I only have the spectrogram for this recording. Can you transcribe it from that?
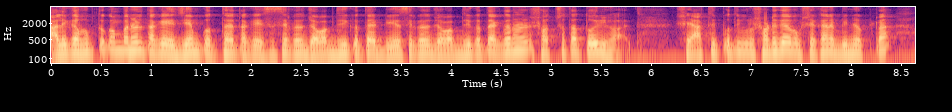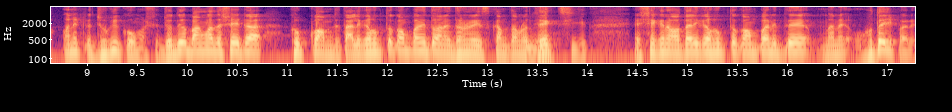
তালিকাভুক্ত কোম্পানি হলে তাকে এজিএম করতে হয় তাকে এসএসসির কাছে জবাবদিহি করতে হয় ডিএসসির কাছে জবাবদিহি করতে হয় এক ধরনের স্বচ্ছতা তৈরি হয়। সেই আর্থিক প্রতিফলন সঠিক হয় এবং সেখানে বিনিয়োগটা অনেকটা ঝুঁকি কম আসে। যদিও বাংলাদেশে এটা খুব কম যে তালিকাভুক্ত কোম্পানি তো অনেক ধরনের স্কাম তো আমরা দেখছি। সেখানে অতালিকাভুক্ত কোম্পানিতে মানে হতেই পারে।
